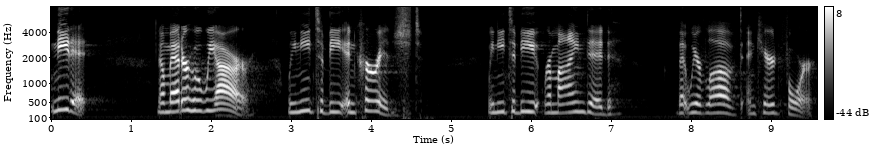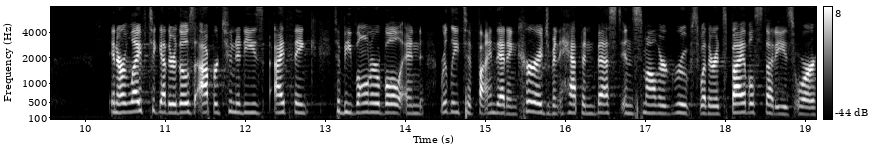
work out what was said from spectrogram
need it. No matter who we are, we need to be encouraged. We need to be reminded that we are loved and cared for. In our life together, those opportunities, I think, to be vulnerable and really to find that encouragement happen best in smaller groups, whether it's Bible studies or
